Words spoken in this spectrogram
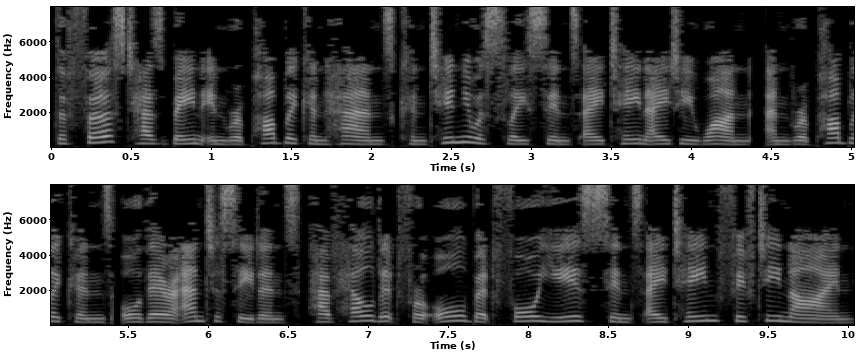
The first has been in Republican hands continuously since 1881, and Republicans or their antecedents have held it for all but four years since 1859.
